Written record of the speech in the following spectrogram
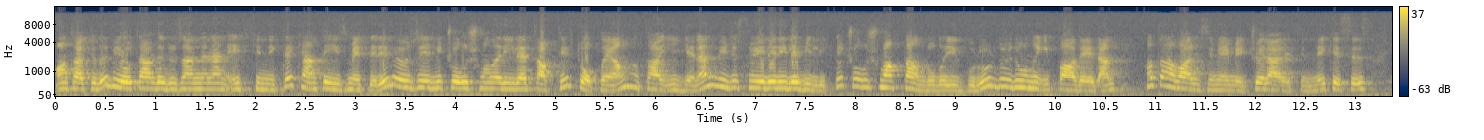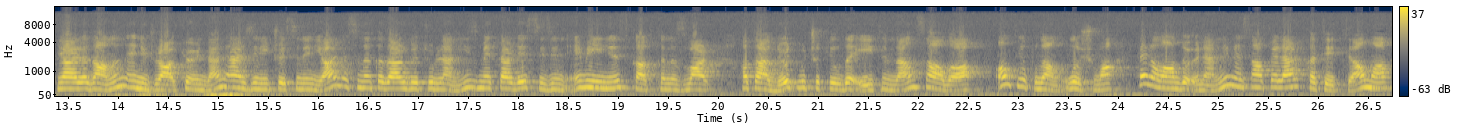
Antakya'da bir otelde düzenlenen etkinlikte kente hizmetleri ve özellik çalışmaları ile takdir toplayan Hatay İl Genel Meclis üyeleriyle birlikte çalışmaktan dolayı gurur duyduğunu ifade eden Hatay Valisi Mehmet Celalettin Lekesiz, Yayladağ'ın en ücra köyünden Erzin ilçesinin yaylasına kadar götürülen hizmetlerde sizin emeğiniz, katkınız var. Hatay 4,5 yılda eğitimden sağlığa, altyapıdan ulaşıma her alanda önemli mesafeler kat etti ama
